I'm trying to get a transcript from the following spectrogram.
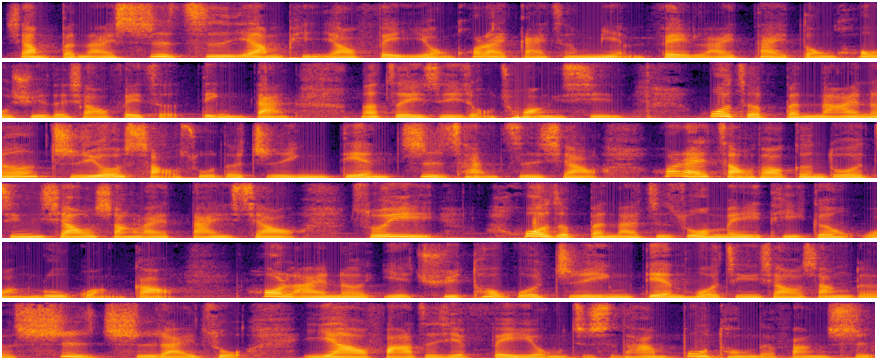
像本来试吃样品要费用，后来改成免费来带动后续的消费者订单，那这也是一种创新。或者本来呢只有少数的直营店自产自销，后来找到更多的经销商来代销，所以或者本来只做媒体跟网络广告。后来呢也去透过直营店或经销商的试吃来做，一样要发这些费用，只是他们不同的方式。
